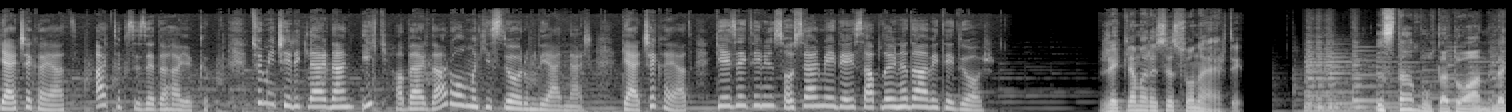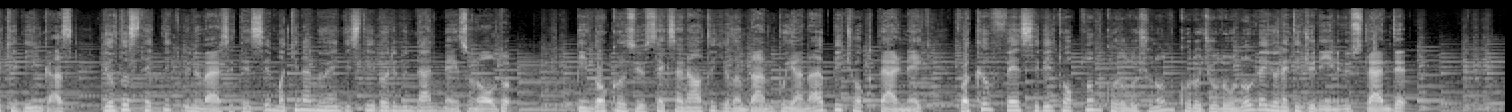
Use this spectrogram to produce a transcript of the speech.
Gerçek Hayat artık size daha yakın. Tüm içeriklerden ilk haberdar olmak istiyorum diyenler. Gerçek Hayat, GZT'nin sosyal medya hesaplarına davet ediyor. Reklam arası sona erdi. İstanbul'da doğan Lucky Vingaz, Yıldız Teknik Üniversitesi Makine Mühendisliği bölümünden mezun oldu. 1986 yılından bu yana birçok dernek, vakıf ve sivil toplum kuruluşunun kuruculuğunu ve yöneticiliğini üstlendi.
